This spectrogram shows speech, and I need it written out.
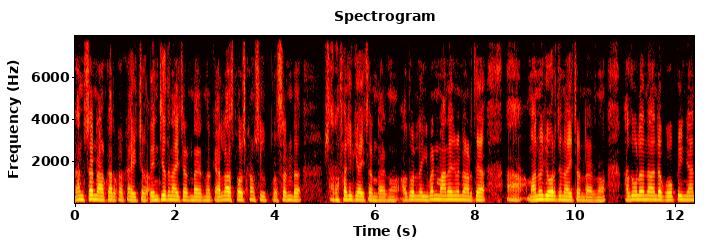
കൺസേൺ ആൾക്കാർക്കൊക്കെ അയച്ചു. രഞ്ജിതിന് അയച്ചിട്ടുണ്ടായിരുന്നു Kerala sports council president Sharaf അലിക്ക് അയച്ചിട്ടുണ്ടായിരുന്നു. അതുപോലെ തന്നെ ഇവന്റ് മാനേജ്മെന്റ് നടത്തിയ മനു ജോർജിന് അയച്ചിട്ടുണ്ടായിരുന്നു. അതുപോലെ തന്നെ അതിന്റെ കോപ്പി ഞാൻ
